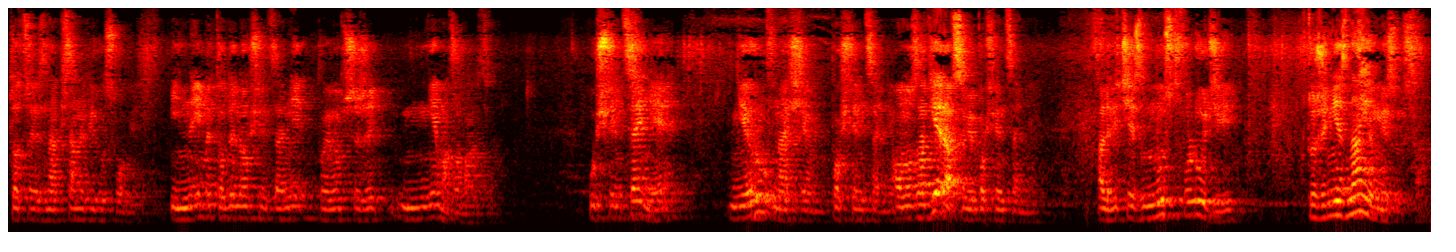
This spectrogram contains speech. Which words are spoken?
To, co jest napisane w Jego Słowie. Innej metody na uświęcenie, powiem szczerze, nie ma za bardzo. Uświęcenie nie równa się poświęceniu. Ono zawiera w sobie poświęcenie. Ale wiecie, jest mnóstwo ludzi, którzy nie znają Jezusa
